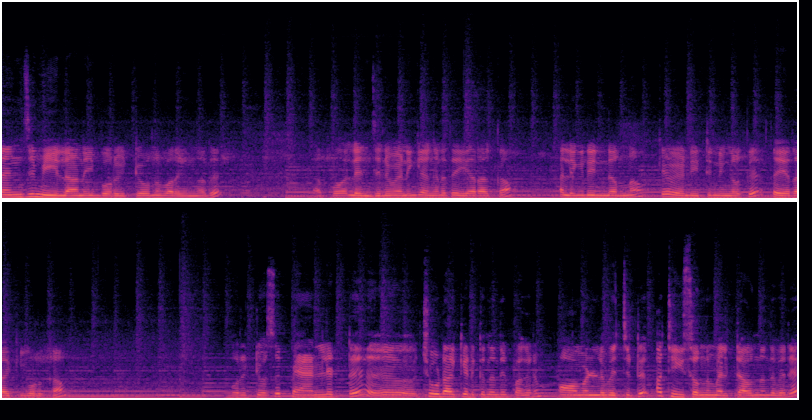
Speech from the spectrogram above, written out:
ലഞ്ച് മീലാണ് ഈ ബൊറിറ്റോ എന്ന് പറയുന്നത്. അപ്പോൾ ലഞ്ചിന് വേണമെങ്കിൽ അങ്ങനെ തയ്യാറാക്കാം. അല്ലെങ്കിൽ ഡിന്നറിനോ ഒക്കെ വേണ്ടിയിട്ട് നിങ്ങൾക്ക് തയ്യാറാക്കി കൊടുക്കാം. ബൊറിറ്റോസ് പാനിലിട്ട് ചൂടാക്കി എടുക്കുന്നതിന് പകരം ഓവനിൽ വെച്ചിട്ട് ആ ചീസ് ഒന്ന് മെൽറ്റ് ആവുന്നത് വരെ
